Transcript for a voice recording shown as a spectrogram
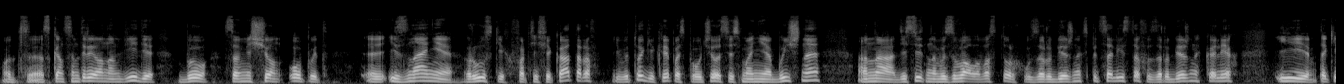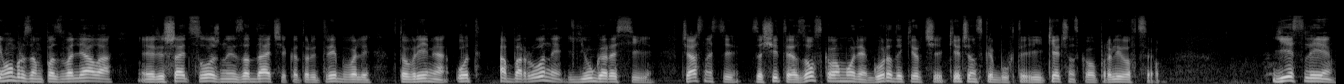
вот, в э, сконцентрированном виде был совмещен опыт э, и знания русских фортификаторов, и в итоге крепость получилась весьма необычная. Она действительно вызывала восторг у зарубежных специалистов, у зарубежных коллег, и таким образом позволяла э, решать сложные задачи, которые требовали в то время от обороны юга России в частности, защиты Азовского моря, города Керчи, Керченской бухты и Керченского пролива в целом. Если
